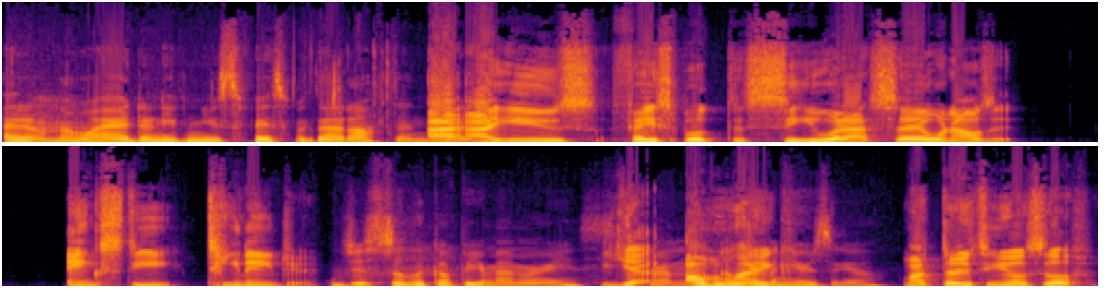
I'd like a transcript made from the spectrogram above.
I don't know why I don't even use Facebook that often. I, I use Facebook to see what I said when I was an angsty teenager. just to look up your memories. Yeah, from I'm 11 like- years ago. My 13 year old self,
